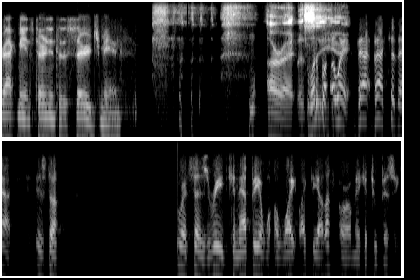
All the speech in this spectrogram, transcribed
Crack man's turning into the surge man. All right. Let's What see. about? Oh wait, back back to that. Is the where it says read? Can that be a, a white like the other, or I'll make it too busy?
